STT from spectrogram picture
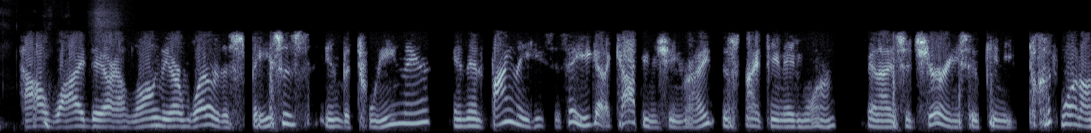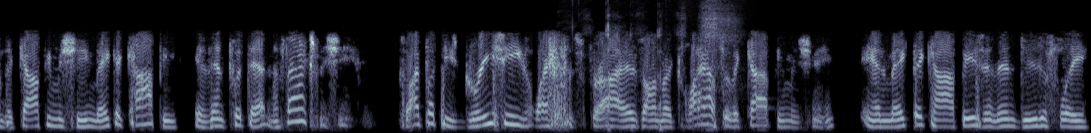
how wide they are, how long they are, what are the spaces in between there. And then finally he says, Hey, you got a copy machine, right? This is 1981. And I said, Sure. And he said, Can you put one on the copy machine, make a copy, and then put that in the fax machine? So I put these greasy glass fries on the glass of the copy machine and make the copies and then dutifully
